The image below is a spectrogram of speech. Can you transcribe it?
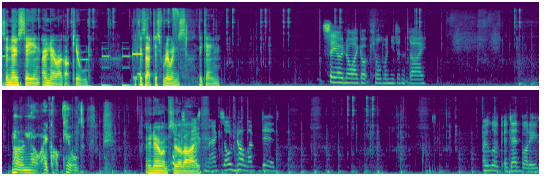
So no saying, "Oh no, I got killed," because that just ruins the game. Say, oh no, I got killed when you didn't die. Oh no, I got killed. Oh no, I'm still Walked alive. past Max. Oh no, I'm dead. Oh look, a dead body.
